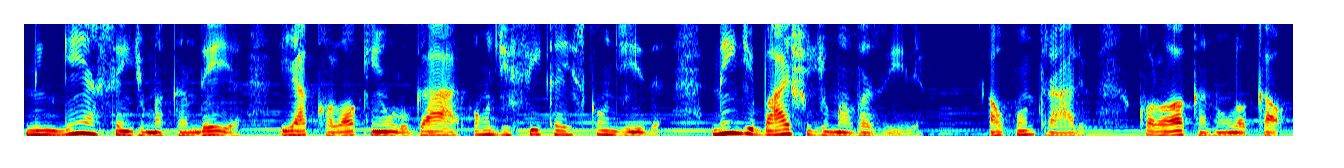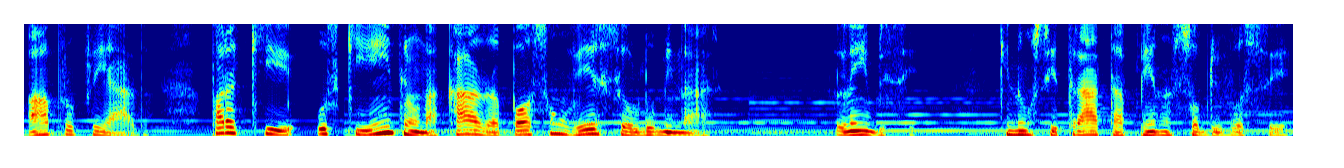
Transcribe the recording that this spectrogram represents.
ninguém acende uma candeia e a coloca em um lugar onde fica escondida, nem debaixo de uma vasilha ao contrário, coloca num local apropriado para que os que entram na casa possam ver seu luminar. Lembre-se que não se trata apenas sobre você.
